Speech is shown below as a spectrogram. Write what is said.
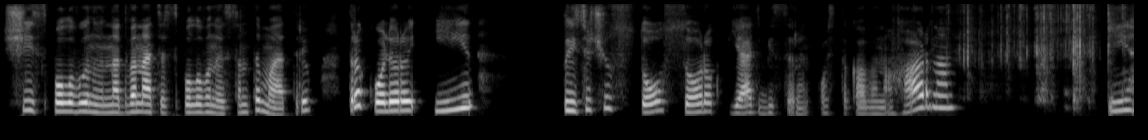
6,5 на 12,5 см, три кольори і 1145 бісерин. Ось така вона гарна. І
